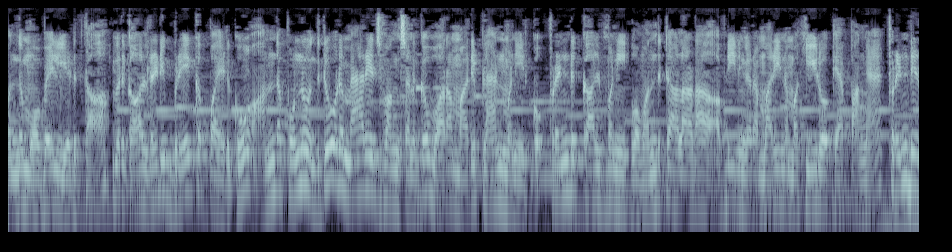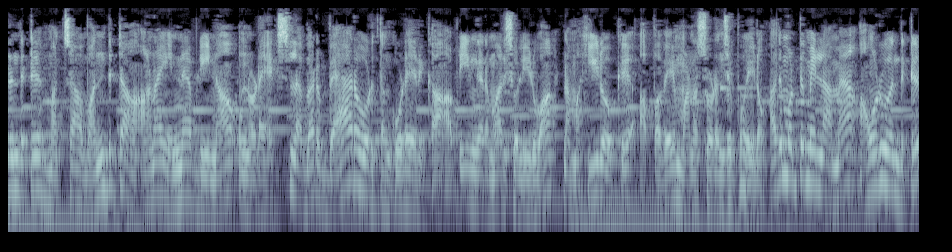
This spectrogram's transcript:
வந்து மொபைல் எடுத்தா இவருக்கு ஆல்ரெடி பிரேக்கப் ஆயிருக்கும். அந்த பொண்ணு வந்துட்டு ஒரு மேரேஜ் ஃபங்க்ஷனுக்கு வர மாதிரி பிளான் பண்ணியிருக்கோம். ஃப்ரெண்டு கால் பண்ணி இப்போ வந்துட்டாளாடா அப்படிங்கிற மாதிரி நம்ம ஹீரோ கேட்பாங்க. ஃப்ரெண்ட் இருந்துட்டு மச்சான் வந்துட்டான். ஆனா என்ன அப்படின்னா உன்னோட எக்ஸ் லவர் வேற ஒருத்தன் கூட இருக்கா? அப்படிங்கிற மாதிரி சொல்லிடுவான். நம்ம ஹீரோக்கு அப்பவே மனசுடைஞ்சு போயிடும். அது மட்டும் இல்லாம அவரு வந்துட்டு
